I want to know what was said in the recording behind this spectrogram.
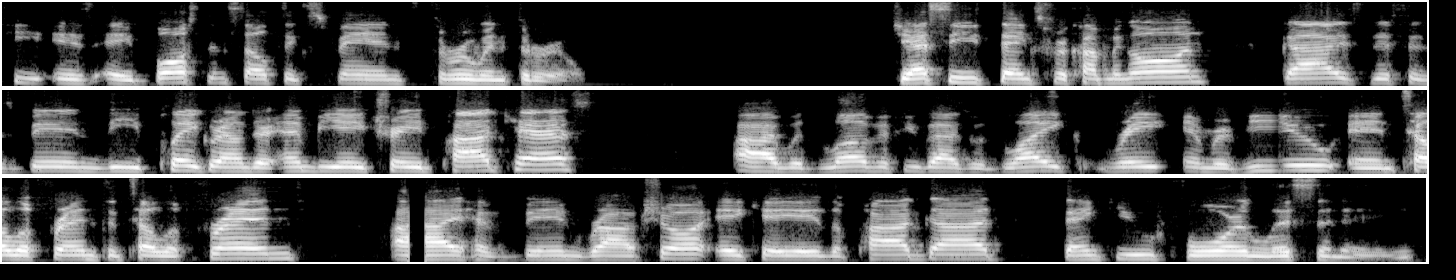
he is a Boston Celtics fan through and through. Jesse, thanks for coming on. Guys, this has been the Playgrounder NBA Trade Podcast. I would love if you guys would like, rate, and review, and tell a friend to tell a friend. I have been Rob Shaw, aka the Pod God. Thank you for listening.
